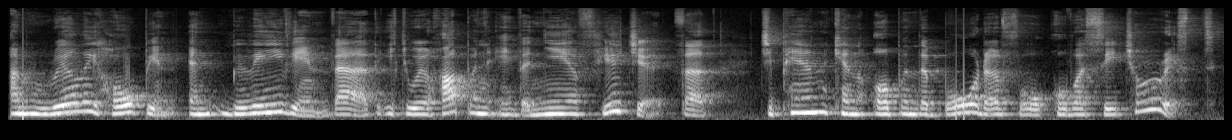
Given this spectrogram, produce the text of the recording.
I'm really hoping and believing that it will happen in the near future that Japan can open the border for overseas tourists.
